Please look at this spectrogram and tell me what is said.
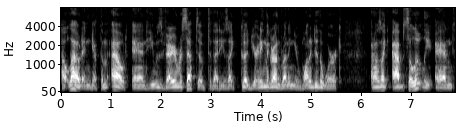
out loud and get them out. And he was very receptive to that. He's like, good, you're hitting the ground running, you want to do the work. And I was like, absolutely. And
